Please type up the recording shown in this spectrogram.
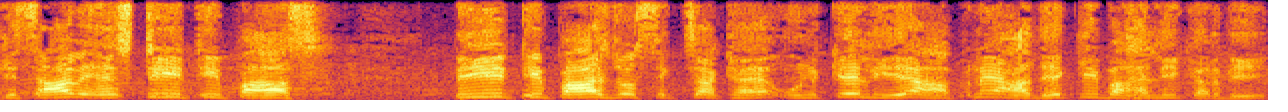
कि साहब S T pass T pass जो शिक्षक है, उनके लिए आपने आधे की बहाली कर दी।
